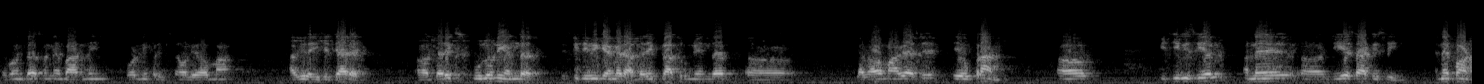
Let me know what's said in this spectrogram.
ધોરણ દસ અને બારની બોર્ડની પરીક્ષાઓ લેવામાં આવી રહી છે ત્યારે દરેક સ્કૂલોની અંદર સીસીટીવી કેમેરા દરેક ક્લાસરૂમની અંદર લગાવવામાં આવ્યા છે. એ ઉપરાંત પીજીવીસીએલ અને જીએસઆરટીસી એને પણ,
